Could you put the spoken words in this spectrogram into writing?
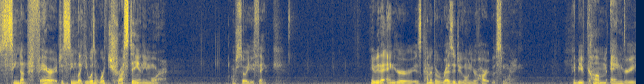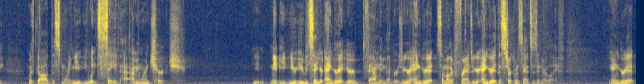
seemed unfair. It just seemed like he wasn't worth trusting anymore. Or so you think. Maybe the anger is kind of a residue on your heart this morning. Maybe you've come angry with God this morning. You, you wouldn't say that. I mean, we're in church. You, maybe you, you would say you're angry at your family members, or you're angry at some other friends, or you're angry at the circumstances in your life. You're angry at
